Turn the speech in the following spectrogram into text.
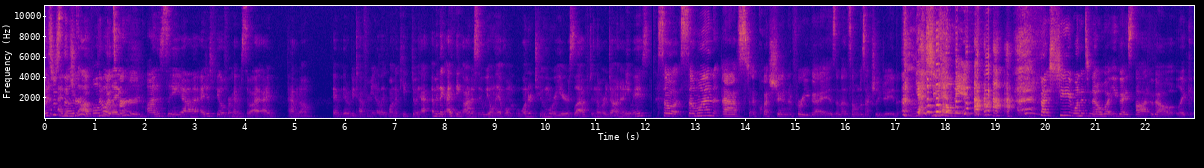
That's just I the know it's truth. awful, no, it's like, hard. Honestly, yeah, I just feel for him. So I I, I don't know. It, it'll be tough for me to like want to keep doing. I, I mean, like I think honestly, we only have one, one or two more years left, and then we're done anyways. So someone asked a question for you guys, and that someone was actually Jade. Yeah, she told me. but she wanted to know what you guys thought about like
